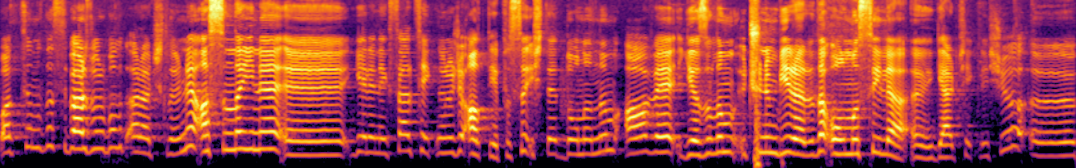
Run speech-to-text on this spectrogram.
Baktığımızda siber zorbalık araçlarını aslında yine e, geleneksel teknoloji altyapısı işte donanım, ağ ve yazılım üçünün bir arada olmasıyla e, gerçekleşiyor. E,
